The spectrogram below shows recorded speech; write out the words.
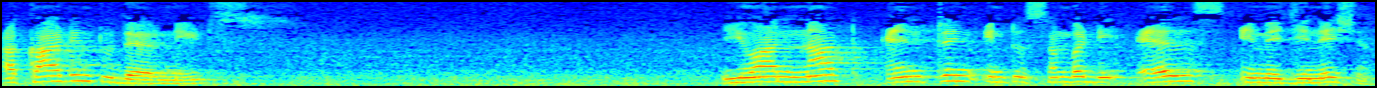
according to their needs. You are not entering into somebody else's imagination.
